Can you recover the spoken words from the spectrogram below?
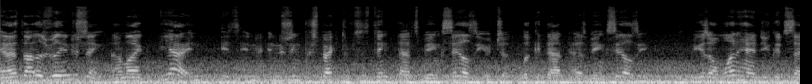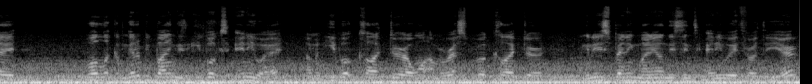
And I thought it was really interesting. I'm like, yeah, it's an interesting perspective to think that's being salesy or to look at that as being salesy. Because on one hand, you could say, well, look, I'm going to be buying these ebooks anyway. I'm an ebook collector. I want, I'm a recipe book collector. I'm going to be spending money on these things anyway throughout the year.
